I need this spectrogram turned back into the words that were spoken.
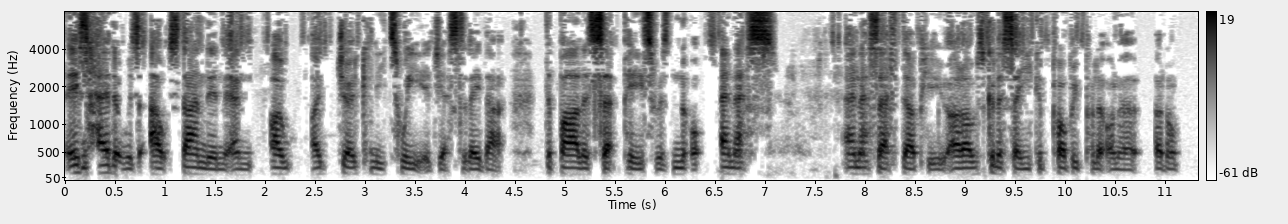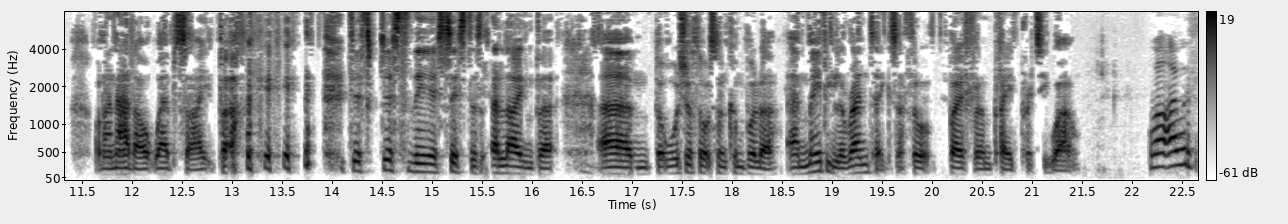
His header was outstanding, and I, I jokingly tweeted yesterday that the set piece was not NS NSFW, and I was going to say you could probably put it on a on, a, on an adult website, but just just the assist alone. But um, but what's your thoughts on Kumbulla and maybe Llorente? Because I thought both of them played pretty well. Well, I was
